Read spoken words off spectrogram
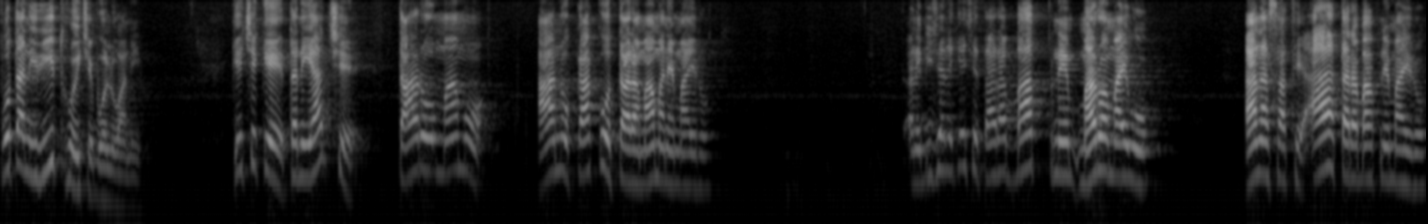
પોતાની રીત હોય છે બોલવાની. કે છે કે, તને યાદ છે? તારો મામો આનો કાકો તારા મામાને માર્યો. અને બીજાને કહે છે, તારા બાપને મારવામાં આવ્યો. આના સાથે આ તારા બાપને માર્યો.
